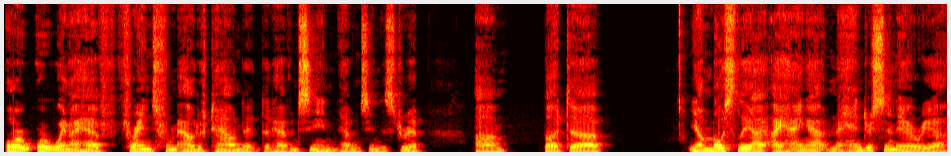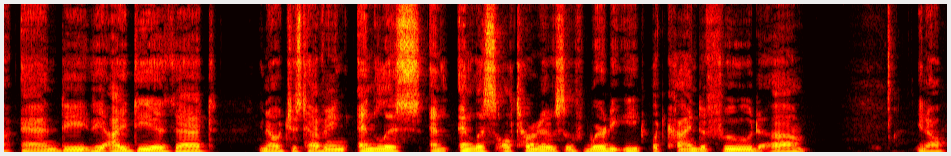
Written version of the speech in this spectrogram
or, or when I have friends from out of town that, that haven't seen, haven't seen the strip. Um, but, uh, you know, mostly I, I hang out in the Henderson area and the, the idea that, you know, just having endless and endless alternatives of where to eat, what kind of food. Um, you know,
